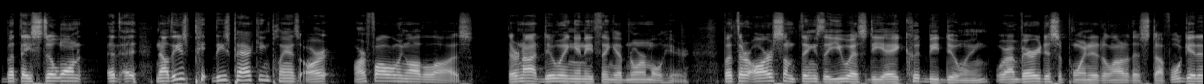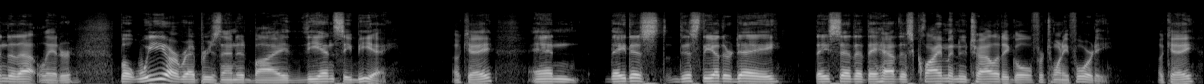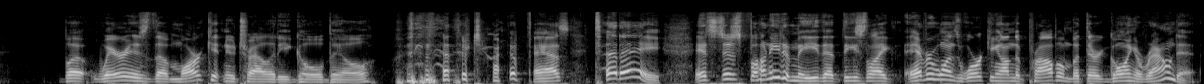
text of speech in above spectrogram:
but they still want. Uh, uh, now these these packing plants are are following all the laws. They're not doing anything abnormal here. But there are some things the USDA could be doing where I'm very disappointed a lot of this stuff. We'll get into that later. But we are represented by the NCBA. Okay? And they just this the other day they said that they have this climate neutrality goal for 2040. Okay. But where is the market neutrality goal bill that they're trying to pass today? It's just funny to me that these, like, everyone's working on the problem, but they're going around it.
